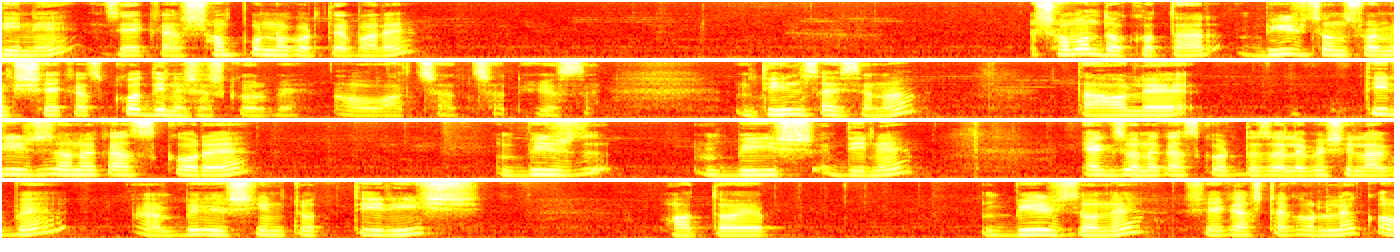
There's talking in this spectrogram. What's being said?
দিনে যে কাজ সম্পন্ন করতে পারে, সমান দক্ষতার বিশ জন শ্রমিক সে কাজ কদিনে শেষ করবে? ও আচ্ছা আচ্ছা ঠিক আছে। দিন চাইছে না। তাহলে তিরিশ জনে কাজ করে বিশ বিশ দিনে একজনে কাজ করতে চাইলে বেশি লাগবে বিশ ইন্টু তিরিশ, অতএব বিশ জনে সেই কাজটা করলে কম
